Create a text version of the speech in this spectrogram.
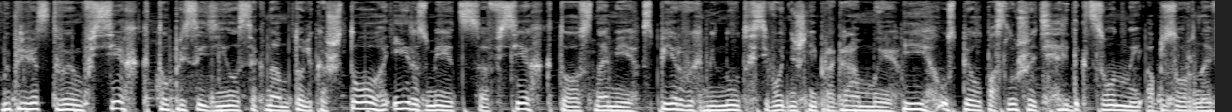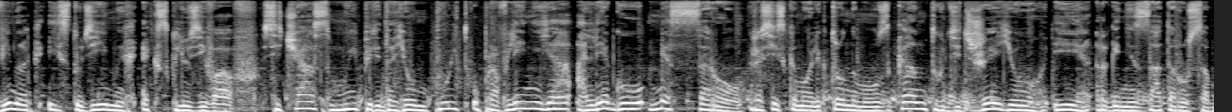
Мы приветствуем всех, кто присоединился к нам только что, и, разумеется, всех, кто с нами с первых минут сегодняшней программы и успел послушать редакционный обзор новинок и студийных эксклюзивов. Сейчас мы передаем пульт управления Олегу Мессеру, российскому электронному музыканту, диджею и организатору событий.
